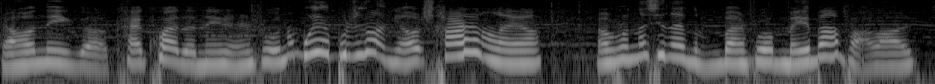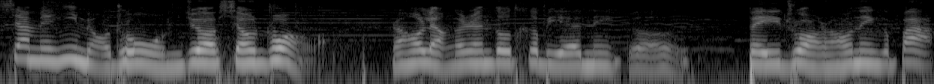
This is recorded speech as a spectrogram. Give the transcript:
然后那个开快的那个人说那我也不知道你要插上来呀。然后说那现在怎么办？说没办法了，下面一秒钟我们就要相撞了。然后两个人都特别那个悲壮，然后那个爸。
